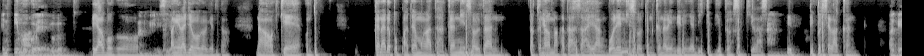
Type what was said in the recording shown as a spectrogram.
Ini, Bogo oh. ya, Bogo. Iya, Bogo. Okay, Panggil aja Bogo gitu. Nah, oke, okay. untuk kan ada pepatah yang mengatakan nih Sultan tak kenal ya. maka tak sayang. Boleh nih Sultan kenalin dirinya dikit gitu sekilas. Hmm. Di, dipersilakan. Oke, okay,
